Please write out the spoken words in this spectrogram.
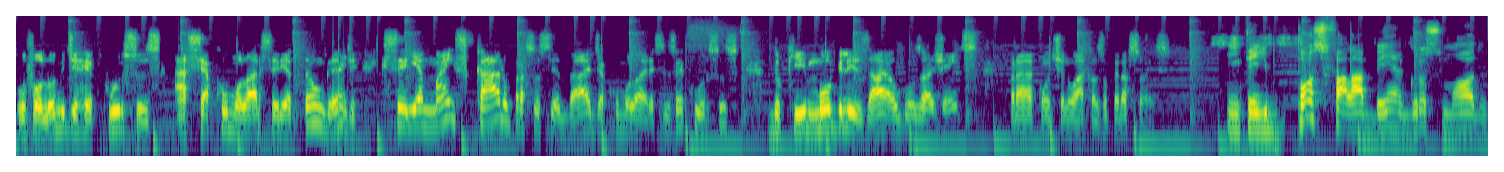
o volume de recursos a se acumular seria tão grande que seria mais caro para a sociedade acumular esses recursos do que mobilizar alguns agentes para continuar com as operações. Entendi. Posso falar bem, a grosso modo,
